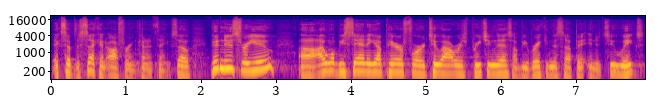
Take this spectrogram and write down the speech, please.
except the second offering kind of thing. So, good news for you. Uh, I won't be standing up here for two hours preaching this. I'll be breaking this up into two weeks.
